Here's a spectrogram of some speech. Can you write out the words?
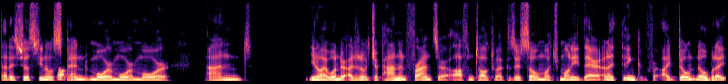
That it's just you know spend more and more and more, and you know, I wonder, I don't know, Japan and France are often talked about because there's so much money there. And I think for, I don't know, but I,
